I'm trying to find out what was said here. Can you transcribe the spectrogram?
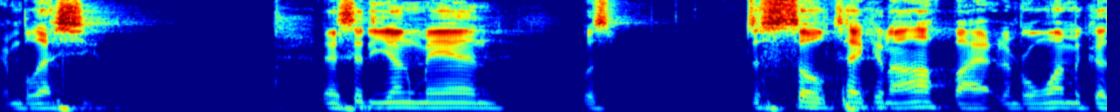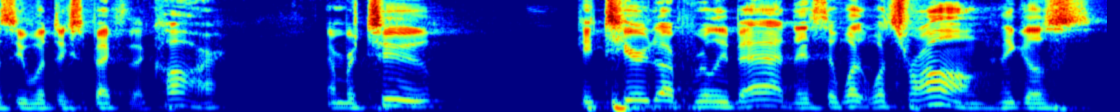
and bless you. And I said the young man was just so taken off by it, number one, because he wouldn't expect a car. Number two, he teared up really bad. They said, what, What's wrong? And he goes,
